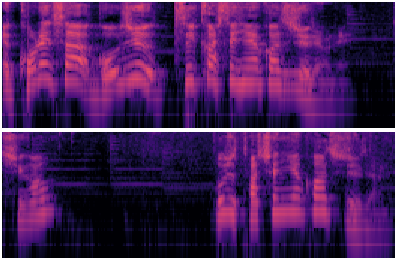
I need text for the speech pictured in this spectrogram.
え、これさ、50追加して280だよね。違う ?50 足して280だよね。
